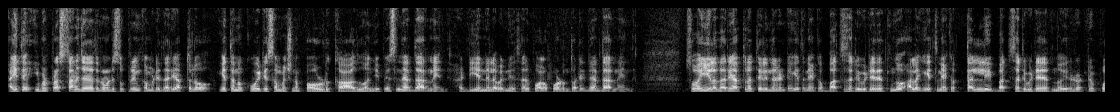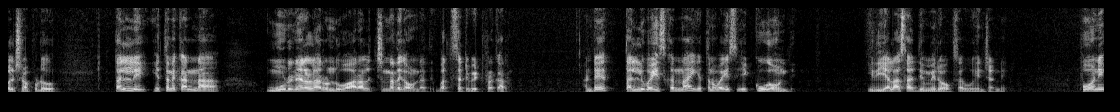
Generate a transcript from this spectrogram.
అయితే ఇప్పుడు ప్రస్తుతానికి జరుగుతున్నటువంటి సుప్రీం కమిటీ దర్యాప్తులో ఇతను కువైట్కి సంబంధించిన పౌరుడు కాదు అని చెప్పేసి నిర్ధారణ అయింది ఆ డిఎన్ఏలు అవన్నీ సరిపోలకపోవడంతో నిర్ధారణ అయింది సో వీళ్ళ దర్యాప్తులో తెలియదంటే ఇతని యొక్క బర్త్ సర్టిఫికేట్ ఏదైతుందో అలాగే ఇతని యొక్క తల్లి బర్త్ సర్టిఫికేట్ ఏదైతుందో ఈ రెండింటిని పోల్చినప్పుడు తల్లి ఇతని కన్నా మూడు నెలల రెండు వారాలు చిన్నదిగా ఉండదు బర్త్ సర్టిఫికేట్ ప్రకారం. అంటే తల్లి వయసు కన్నా ఇతని వయసు ఎక్కువగా ఉంది. ఇది ఎలా సాధ్యం? మీరు ఒకసారి ఊహించండి. పోనీ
